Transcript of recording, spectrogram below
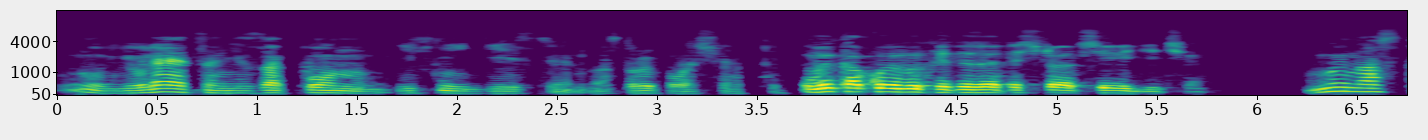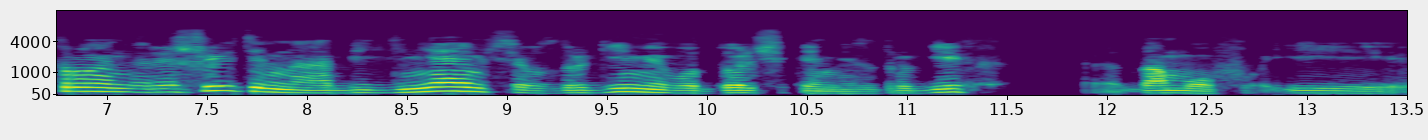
ну, является незаконным их действия на стройплощадке. Вы какой выход из этой ситуации видите? Мы настроены решительно, объединяемся с другими вот дольщиками, с других домов и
